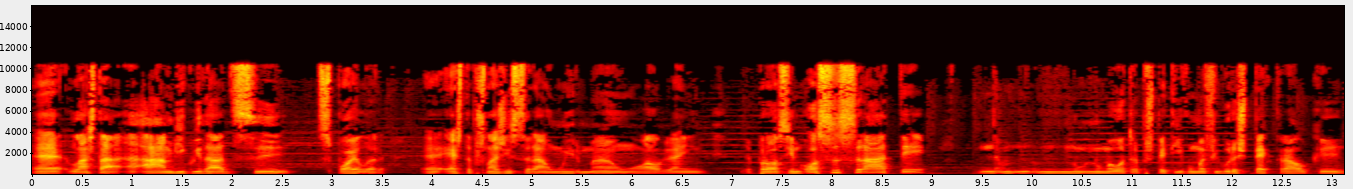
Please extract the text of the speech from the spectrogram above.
uh, lá está, há ambiguidade se, spoiler, uh, esta personagem será um irmão ou alguém próximo, ou se será até, numa outra perspectiva, uma figura espectral que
